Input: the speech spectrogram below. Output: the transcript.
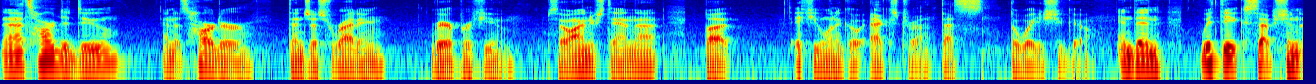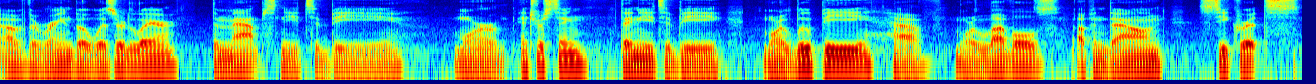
And that's hard to do, and it's harder than just writing rare perfume. So I understand that, but if you want to go extra, that's the way you should go. And then, with the exception of the Rainbow Wizard lair, the maps need to be more interesting. They need to be more loopy, have more levels up and down, secrets,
